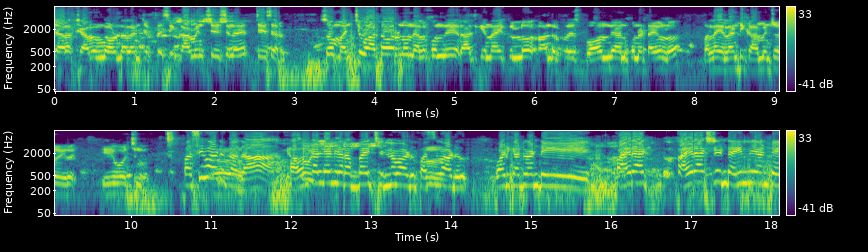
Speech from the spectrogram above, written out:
చాలా క్షేమంగా ఉండాలని చెప్పేసి కామెంట్స్ చేసిన చేశారు. సో మంచి వాతావరణం నెలకొంది. రాజకీయ నాయకుల్లో ఆంధ్రప్రదేశ్ బాగుంది అనుకున్న టైంలో మళ్ళీ ఇలాంటి కామెంట్స్ వచ్చినాయి పసివాడు కదా. పవన్ కళ్యాణ్ గారు అబ్బాయి చిన్నవాడు పసివాడు. వాడికి అటువంటి ఫైర్ ఫైర్ యాక్సిడెంట్ అయింది అంటే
